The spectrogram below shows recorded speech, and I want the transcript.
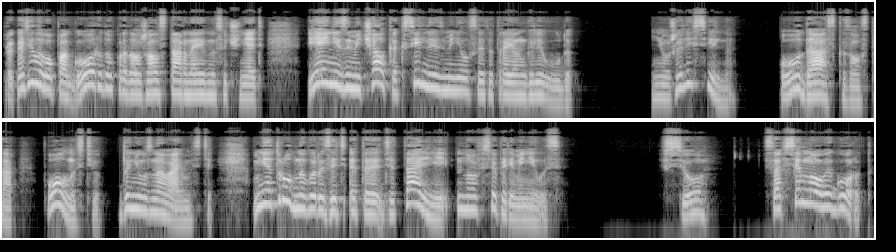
Прокатил его по городу, продолжал Стар наивно сочинять. Я и не замечал, как сильно изменился этот район Голливуда. Неужели сильно? О, да, сказал Стар, полностью, до неузнаваемости. Мне трудно выразить это детальней, но все переменилось. Все. Совсем новый город.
